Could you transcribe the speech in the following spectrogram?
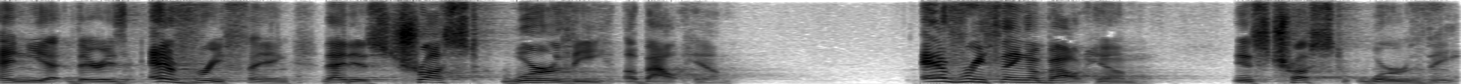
And yet there is everything that is trustworthy about Him. Everything about Him is trustworthy.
